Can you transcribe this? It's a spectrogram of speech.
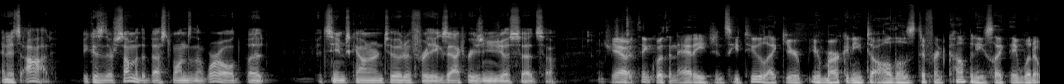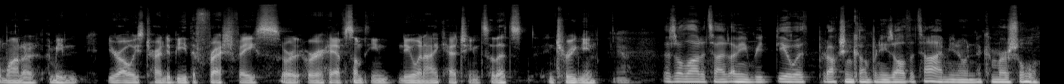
and it's odd because they're some of the best ones in the world, but it seems counterintuitive for the exact reason you just said. So, Yeah, I would think with an ad agency too, like you're you're marketing to all those different companies. Like they wouldn't want to. I mean, you're always trying to be the fresh face or or have something new and eye catching. So that's intriguing. Yeah, there's a lot of times i mean we deal with production companies all the time you know in the commercial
